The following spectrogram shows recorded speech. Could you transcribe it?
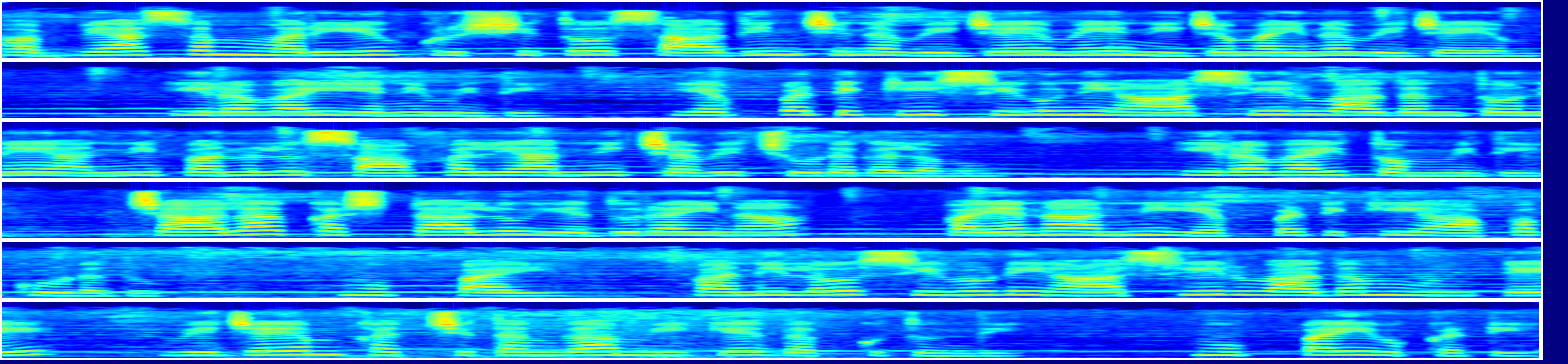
అభ్యాసం మరియు కృషితో సాధించిన విజయమే నిజమైన విజయం. ఇరవై ఎనిమిది. ఎప్పటికీ శివుని ఆశీర్వాదంతోనే అన్ని పనులు సాఫల్యాన్ని చవి చూడగలవు. ఇరవై తొమ్మిది. చాలా కష్టాలు ఎదురైనా పయనాన్ని ఎప్పటికీ ఆపకూడదు. ముప్పై. పనిలో శివుడి ఆశీర్వాదం ఉంటే విజయం ఖచ్చితంగా మీకే దక్కుతుంది. ముప్పై ఒకటి.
